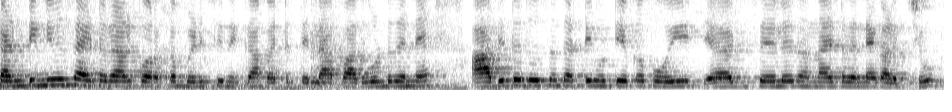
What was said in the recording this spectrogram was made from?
കണ്ടിന്യൂസ് ആയിട്ട് ഒരാൾക്ക് ഉറക്കം പിടിച്ച് നിൽക്കാൻ പറ്റത്തില്ല. അപ്പോൾ അതുകൊണ്ട് തന്നെ ആദ്യത്തെ ദിവസം തട്ടിമുട്ടിയൊക്കെ പോയി ജിസേൽ നന്നായിട്ട് തന്നെ കളിച്ചു.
